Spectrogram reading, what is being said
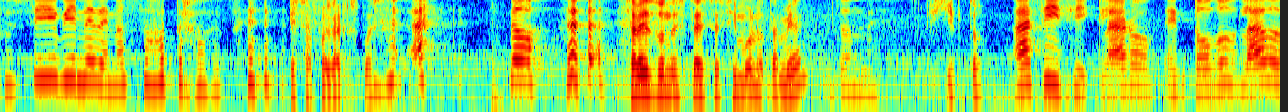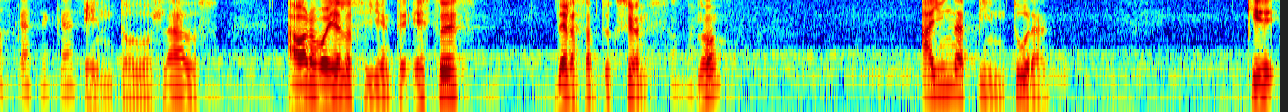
Pues sí, viene de nosotros. Esa fue la respuesta. no. ¿Sabes dónde está ese símbolo también? ¿Dónde? Egipto. Ah, sí, sí, claro. En todos lados, casi, casi. En todos lados. Ahora voy a lo siguiente. Esto es de las abducciones, ¿no? Hay una pintura que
